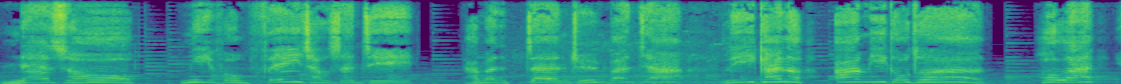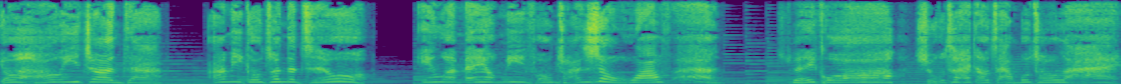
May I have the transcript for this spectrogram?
那时候，蜜蜂非常生气，他们整群搬家，离开了阿米狗村。后来有好一阵子，阿米狗村的植物因为没有蜜蜂传授花粉。水果、蔬菜都长不出来，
